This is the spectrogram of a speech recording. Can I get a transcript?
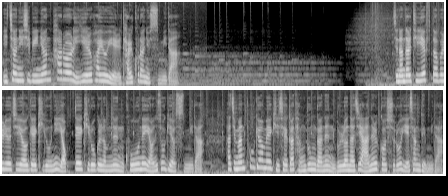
2022년 8월 2일 화요일 달코라 뉴스입니다. 지난달 DFW 지역의 기온이 역대 기록을 넘는 고온의 연속이었습니다. 하지만 폭염의 기세가 당분간은 물러나지 않을 것으로 예상됩니다.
